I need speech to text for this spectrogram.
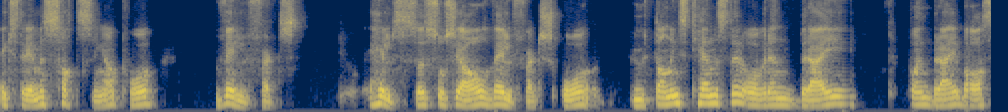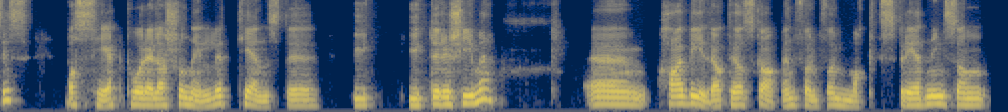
ekstreme satsinga på velferds, helse, sosial, velferds- og utdanningstjenester over en brei, på en brei basis, basert på relasjonelle tjenesteyterregime, eh, har bidratt til å skape en form for maktspredning som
